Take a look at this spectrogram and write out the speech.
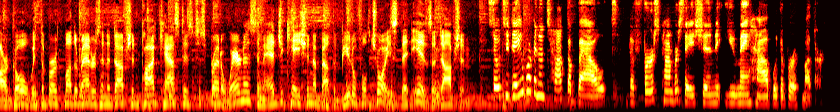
Our goal with the Birth Mother Matters in Adoption podcast is to spread awareness and education about the beautiful choice that is adoption. So, today we're going to talk about the first conversation you may have with a birth mother.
